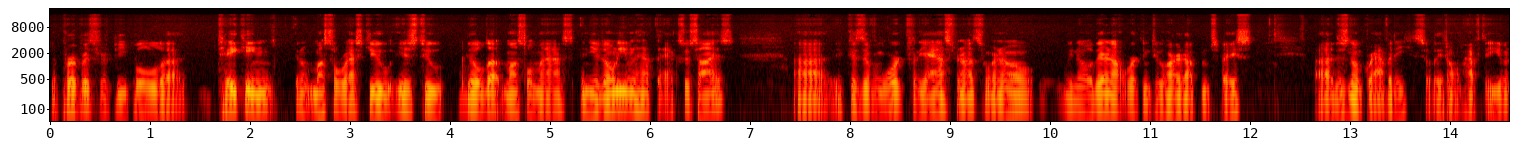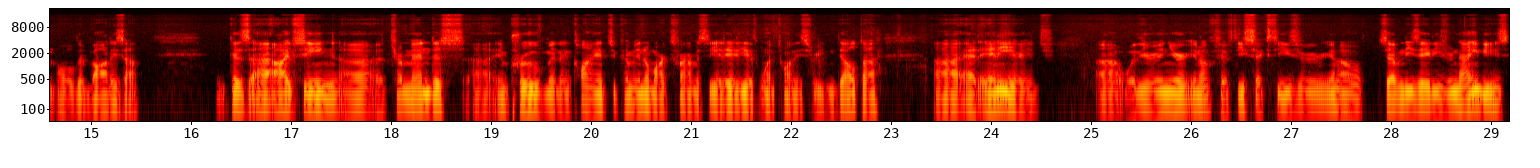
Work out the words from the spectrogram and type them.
the purpose for people uh, taking you know, muscle rescue is to build up muscle mass, and you don't even have to exercise uh, because if it worked for the astronauts, we know we know they're not working too hard up in space. Uh, there's no gravity, so they don't have to even hold their bodies up. Because I've seen uh, a tremendous uh, improvement in clients who come into Mark's Pharmacy at 80th 120th Street in Delta uh, at any age, whether you're in your you know 50s, 60s, or you know 70s, 80s, or 90s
